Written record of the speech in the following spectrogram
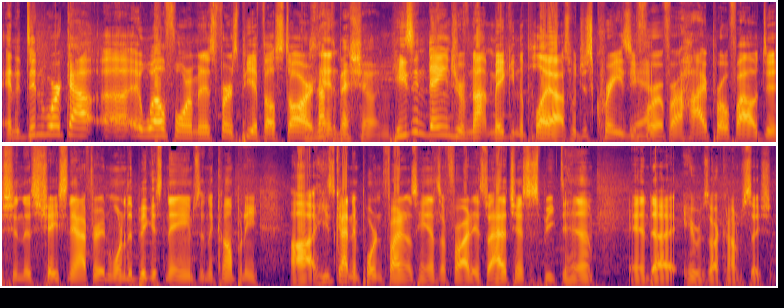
and it didn't work out uh, well for him in his first PFL start. It's not and the best showing. He's in danger of not making the playoffs, which is crazy Yeah. for, for a high profile addition that's chasing after it and one of the biggest names in the company. Uh, he's got an important fight on his hands on Friday, so I had a chance to speak to him, and uh, here was our conversation.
